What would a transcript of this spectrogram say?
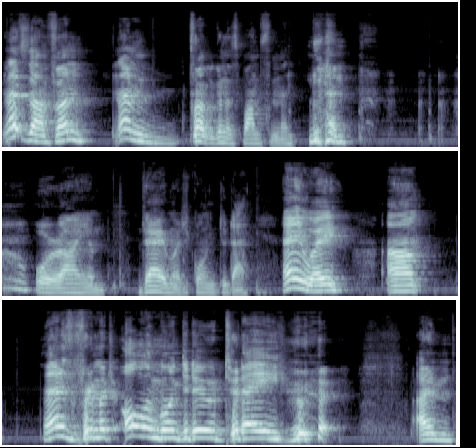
That's not fun. I'm probably gonna spawn some then. or I am very much going to die. Anyway, um, that is pretty much all I'm going to do today. I'm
